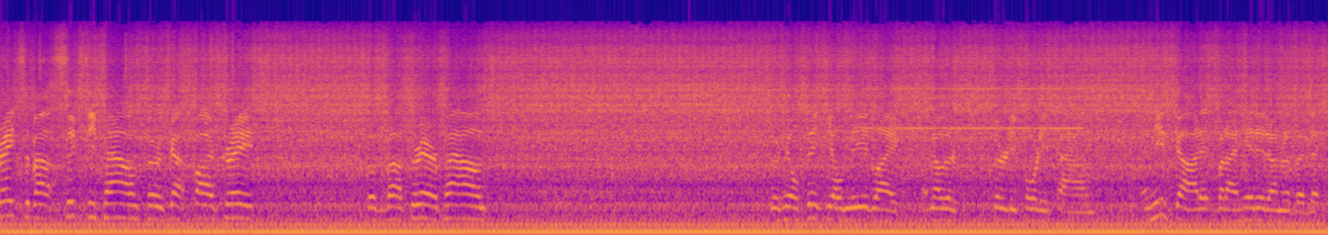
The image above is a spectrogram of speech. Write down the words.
Crate's about 60 pounds, so he's got five crates. So it's about 300 pounds. So he'll think he'll need like another 30, 40 pounds. And he's got it, but I hid it under the de-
